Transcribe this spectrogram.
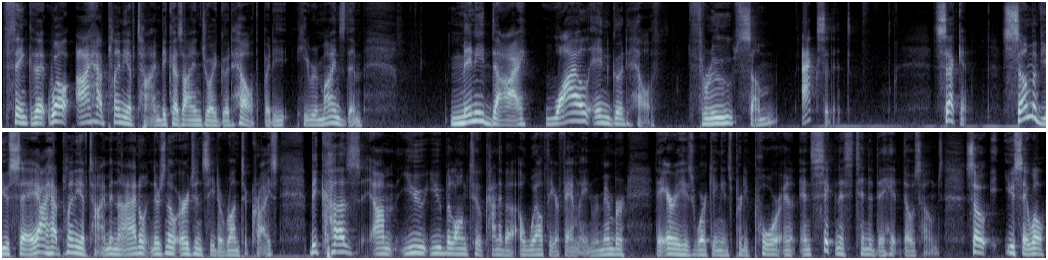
think that, well, I have plenty of time because I enjoy good health, but he, he reminds them Many die while in good health through some accident. Second, some of you say, I have plenty of time and I don't, there's no urgency to run to Christ because um, you, you belong to kind of a, a, wealthier family. And remember, the area he's working in is pretty poor and, and sickness tended to hit those homes. So you say, well,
